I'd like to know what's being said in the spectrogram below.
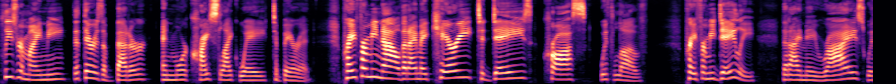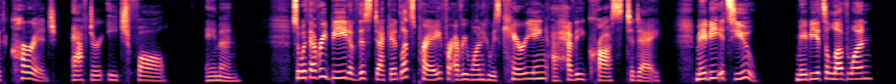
please remind me that there is a better and more Christ like way to bear it. Pray for me now that I may carry today's cross with love. Pray for me daily that I may rise with courage after each fall. Amen. So, with every bead of this decade, let's pray for everyone who is carrying a heavy cross today. Maybe it's you. Maybe it's a loved one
